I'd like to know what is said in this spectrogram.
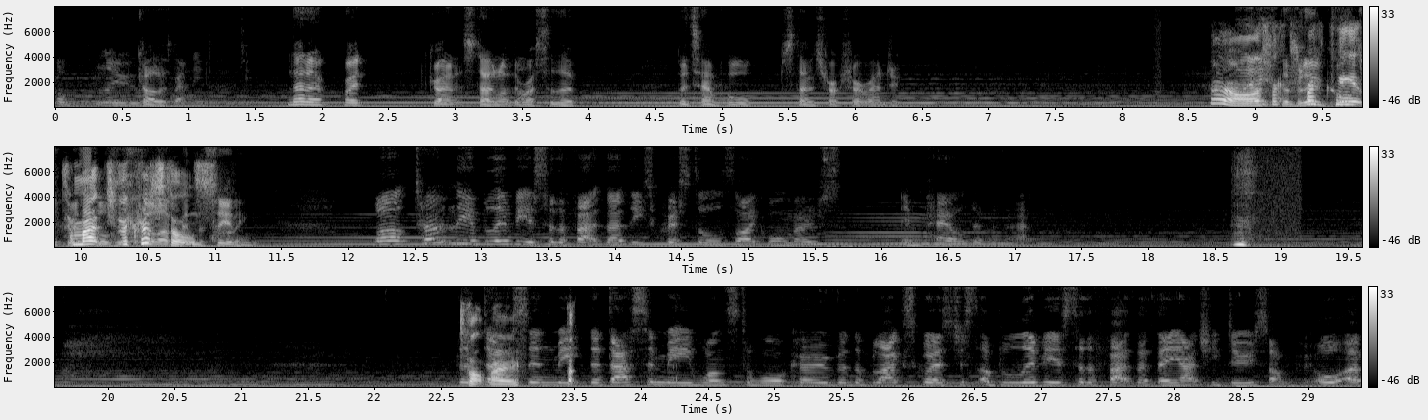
Or blue Colours. granny. No, no, red granite stone, like the rest of the the temple stone structure around you. Oh, I was The The blue expecting it to match the crystals Well, totally oblivious to the fact that these crystals like almost impaled him and that. The not very- Das in me, the Das in me wants to walk over the black squares, just oblivious to the fact that they actually do something, or uh,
